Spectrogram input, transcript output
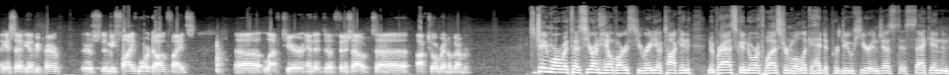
like I said, you got to be prepared. There's going to be five more dogfights uh, left here, and to finish out uh, October and November. It's Jay Moore with us here on Hail Varsity Radio talking Nebraska Northwestern. We'll look ahead to Purdue here in just a second. And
